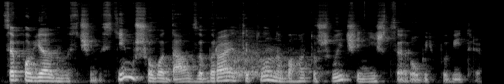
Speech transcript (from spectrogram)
Це пов'язано з чим? З тим, що вода забирає тепло набагато швидше, ніж це робить повітря.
